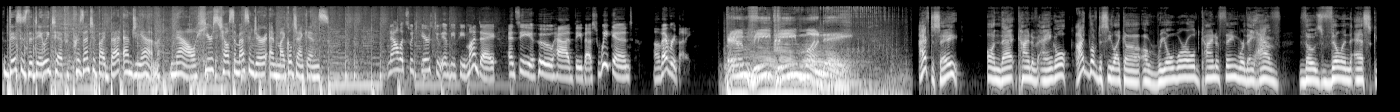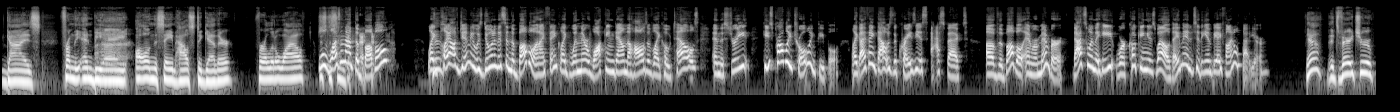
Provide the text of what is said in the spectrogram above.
This is the Daily Tip presented by BetMGM. Now, here's Chelsea Messenger and Michael Jenkins. Now, let's switch gears to MVP Monday and see who had the best weekend of everybody. MVP Monday. I have to say, on that kind of angle, I'd love to see like a, a real world kind of thing where they have those villain esque guys from the NBA uh, all in the same house together for a little while. Well, wasn't that the bubble? Like yeah. playoff Jimmy was doing this in the bubble. And I think like when they're walking down the halls of like hotels and the street, he's probably trolling people. Like I think that was the craziest aspect of the bubble. And remember, that's when the Heat were cooking as well. They made it to the NBA Finals that year. Yeah, it's very true.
